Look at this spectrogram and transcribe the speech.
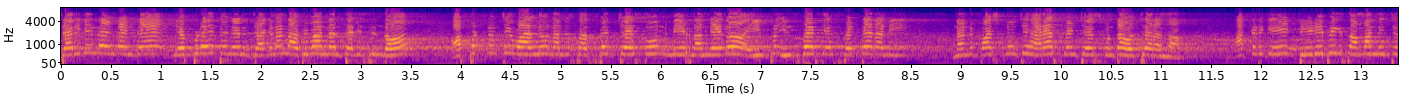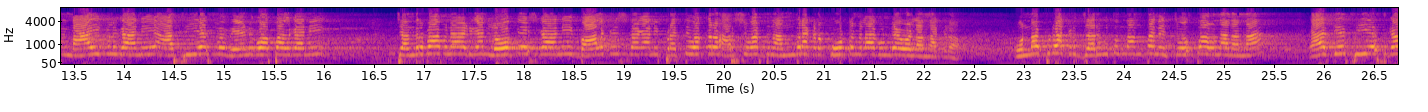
జరిగింది ఏంటంటే ఎప్పుడైతే నేను జగనన్న అభిమానం తెలిసిందో అప్పటి నుంచి వాళ్ళు నన్ను సస్పెక్ట్ చేస్తూ మీరు నన్ను ఏదో ఇన్స్పైర్ చేసి పెట్టారని నన్ను ఫస్ట్ నుంచి హెరాస్మెంట్ చేసుకుంటా వచ్చారన్న. అక్కడికి టీడీపీకి సంబంధించిన నాయకులు కానీ ఆ సీఎస్ వేణుగోపాల్ కానీ చంద్రబాబు నాయుడు కానీ లోకేష్ కానీ బాలకృష్ణ కానీ ప్రతి ఒక్కరు హర్షవర్ధన్ అందరూ అక్కడ కూటమిలాగా ఉండేవాళ్ళు అన్న అక్కడ. ఉన్నప్పుడు అక్కడ జరుగుతుందంతా నేను చూస్తా ఉన్నానన్నా. యాజ్ ఏ సిఎస్గా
